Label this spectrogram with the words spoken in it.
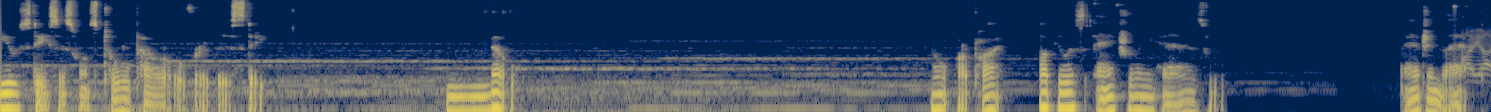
Geostasis wants total power over this state. No. No, our po- populace actually has. Imagine that.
